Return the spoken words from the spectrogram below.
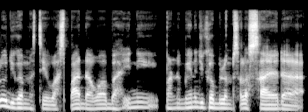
lu juga mesti waspada, wabah ini pandemi ini juga belum selesai dak.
